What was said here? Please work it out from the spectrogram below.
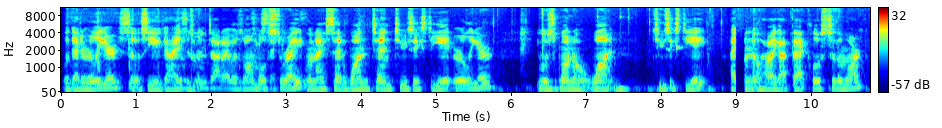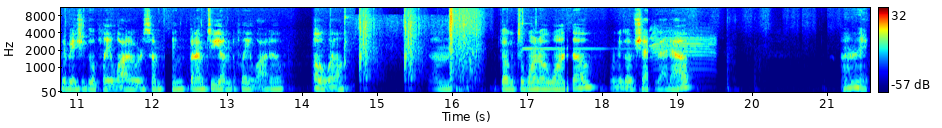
look at earlier. So see you guys. So it turns out I was almost right when I said 110, 268 earlier. It was 101, 268. I don't know how I got that close to the mark. Maybe I should go play Lotto or something, but I'm too young to play Lotto. Oh well. Um, go to 101 though. We're gonna go check that out. Alright.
